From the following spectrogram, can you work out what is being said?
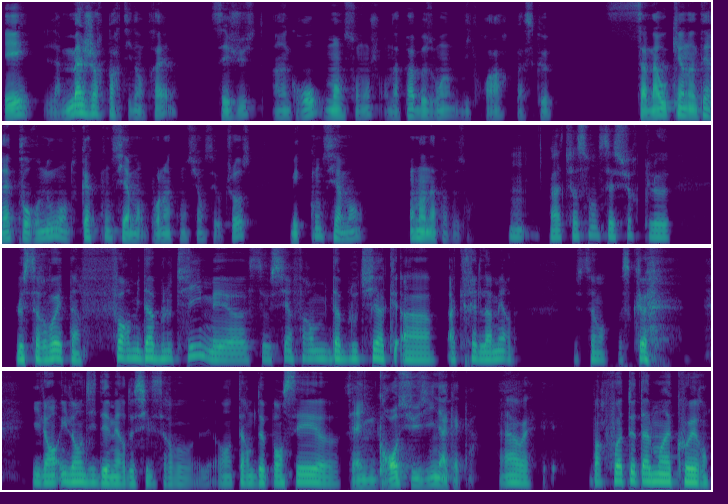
Et la majeure partie d'entre elles, c'est juste un gros mensonge. On n'a pas besoin d'y croire parce que ça n'a aucun intérêt pour nous, en tout cas consciemment. Pour l'inconscient, c'est autre chose. Mais consciemment, on n'en a pas besoin. Mmh. Bah, de toute façon, c'est sûr que le, le cerveau est un formidable outil, mais c'est aussi un formidable outil à, créer de la merde, justement. Parce que il, en, il en dit des merdes aussi, le cerveau. En termes de pensée. C'est une grosse usine à caca. Ah ouais. Parfois totalement incohérent.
